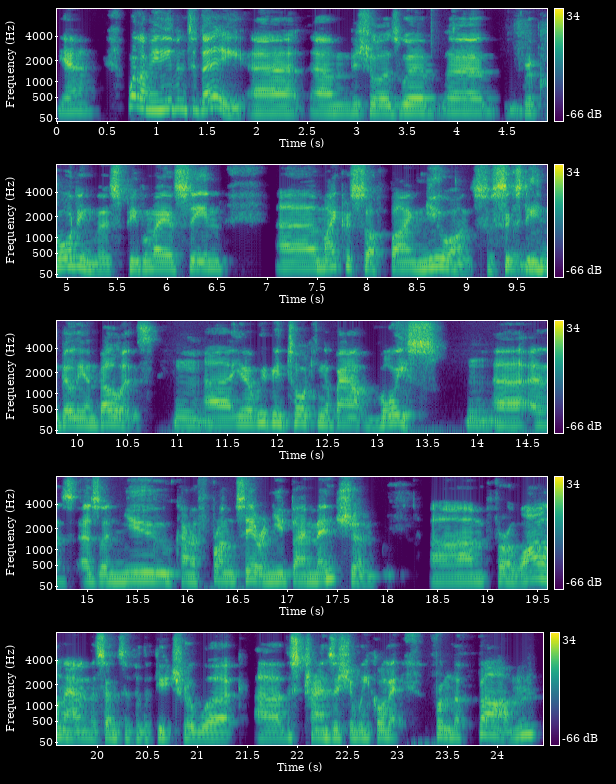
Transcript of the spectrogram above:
yeah. Well, I mean, even today, uh, um, Vishal, as we're uh, recording this, people may have seen uh, Microsoft buying Nuance for sixteen mm. billion dollars. Mm. Uh, you know, we've been talking about voice mm. as as a new kind of frontier, a new dimension um, for a while now in the Center for the Future of Work. Uh, this transition, we call it from the thumb,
